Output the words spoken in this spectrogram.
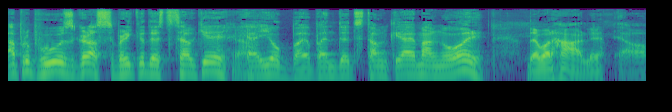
Apropos glassblikk og dødstanker. Jeg jobba jo på en dødstanker i mange år. Det var herlig. Ja,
